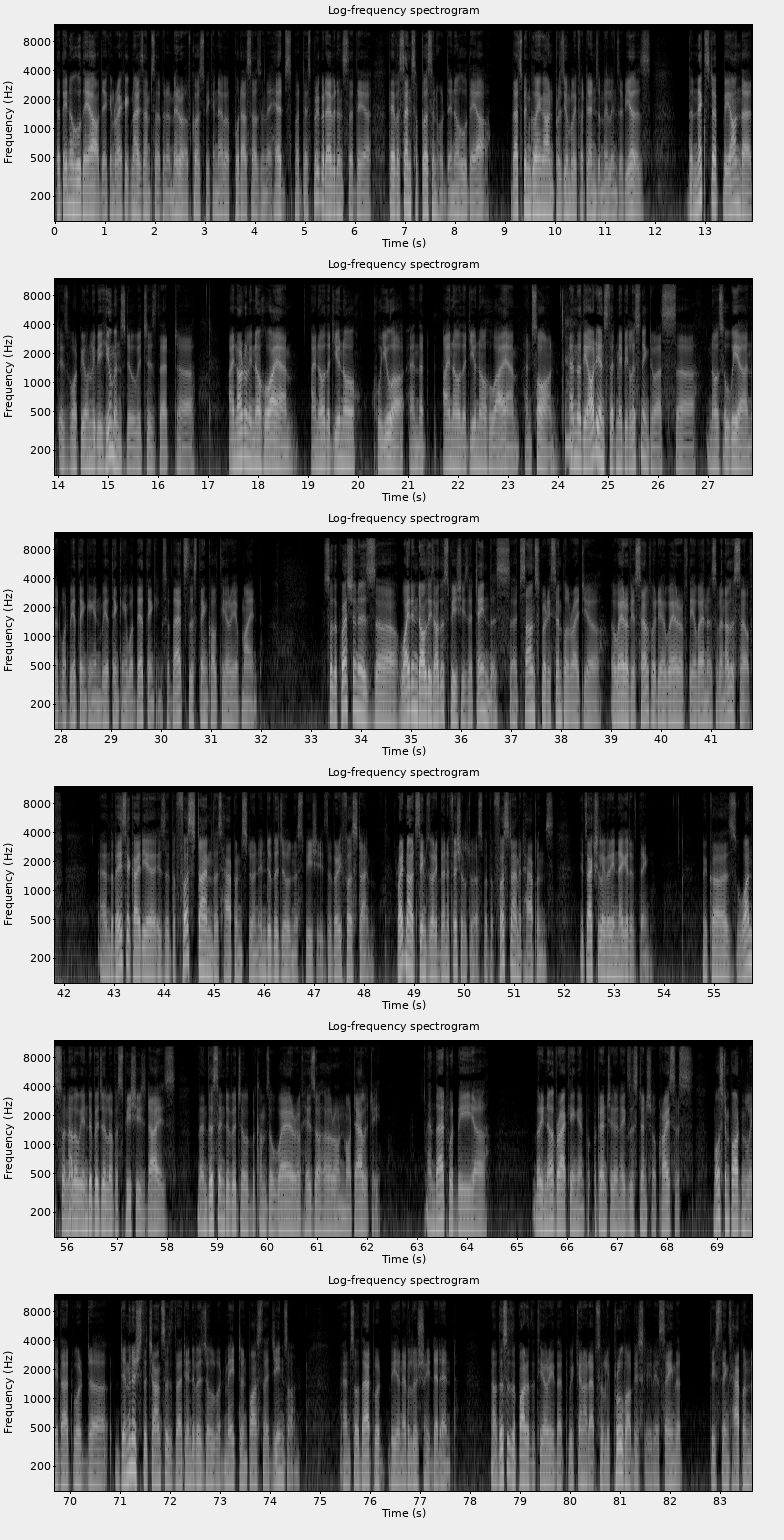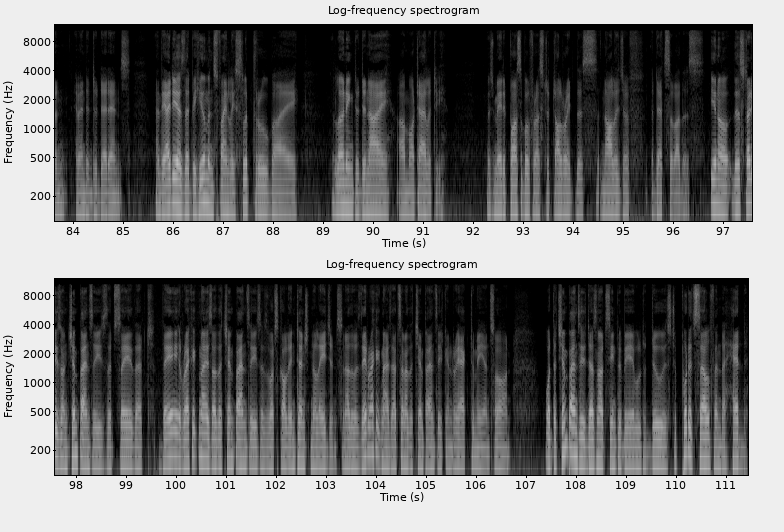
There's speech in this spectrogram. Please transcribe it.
that they know who they are. They can recognize themselves in a mirror. Of course, we can never put ourselves in their heads, but there's pretty good evidence that they are they have a sense of personhood. They know who they are. That's been going on presumably for tens of millions of years. The next step beyond that is what we only we humans do, which is that uh, I not only know who I am, I know that you know who you are, and that I know that you know who I am, and so on. and that the audience that may be listening to us uh, knows who we are and that what we're thinking, and we're thinking what they're thinking. So that's this thing called theory of mind. So the question is, uh, why didn't all these other species attain this? Uh, it sounds pretty simple, right? You're aware of yourself, or you're aware of the awareness of another self. And the basic idea is that the first time this happens to an individual in a species, the very first time, right now it seems very beneficial to us, but the first time it happens, it's actually a very negative thing. Because once another individual of a species dies, then this individual becomes aware of his or her own mortality and that would be uh, very nerve wracking and potentially an existential crisis. Most importantly, that would uh, diminish the chances that individual would mate and pass their genes on. And so that would be an evolutionary dead end. Now, this is the part of the theory that we cannot absolutely prove, obviously. We are saying that these things happened and went into dead ends. And the idea is that we humans finally slipped through by learning to deny our mortality which made it possible for us to tolerate this knowledge of the deaths of others. You know, there's studies on chimpanzees that say that they recognize other chimpanzees as what's called intentional agents. In other words, they recognize that's another chimpanzee can react to me and so on. What the chimpanzee does not seem to be able to do is to put itself in the head,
